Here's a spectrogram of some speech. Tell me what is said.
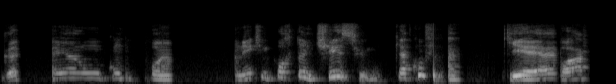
ganha um componente importantíssimo, que é a confiança. Que é, eu acho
